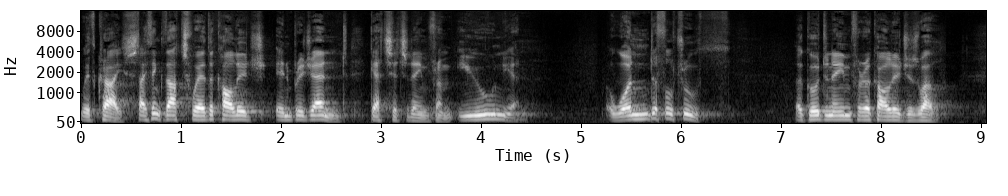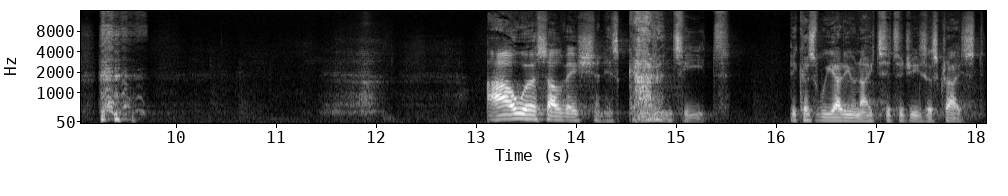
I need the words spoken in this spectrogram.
with Christ. I think that's where the college in Bridgend gets its name from union. A wonderful truth. A good name for a college as well. Our salvation is guaranteed because we are united to Jesus Christ.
